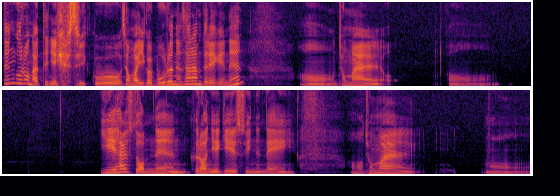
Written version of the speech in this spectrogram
뜬구름 같은 얘기일 수 있고 정말 이걸 모르는 사람들에게는 어, 정말 어, 이해할 수 없는 그런 얘기일 수 있는데 어, 정말 어,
